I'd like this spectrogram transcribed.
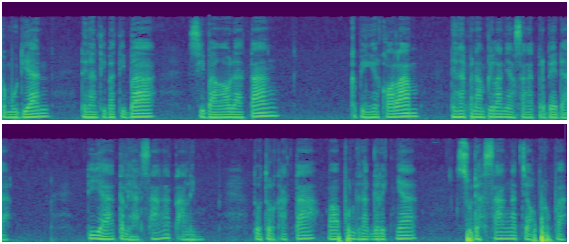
Kemudian dengan tiba-tiba si bangau datang ke pinggir kolam dengan penampilan yang sangat berbeda. Dia terlihat sangat alim. Tutur kata maupun gerak-geriknya sudah sangat jauh berubah.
